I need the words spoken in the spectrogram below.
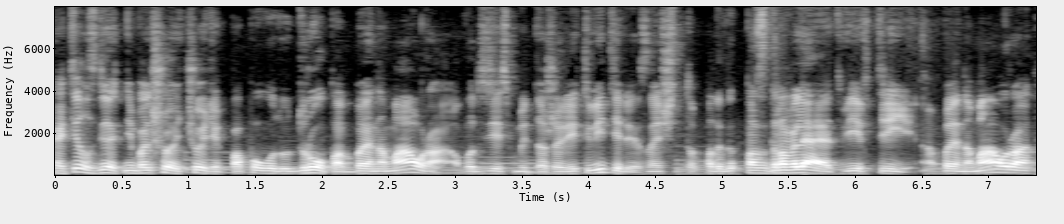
Хотел сделать небольшой отчетик по поводу дропа Бена Маура. Вот здесь мы даже ретвитили. Значит, поздравляет VF3 Бена Маура.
